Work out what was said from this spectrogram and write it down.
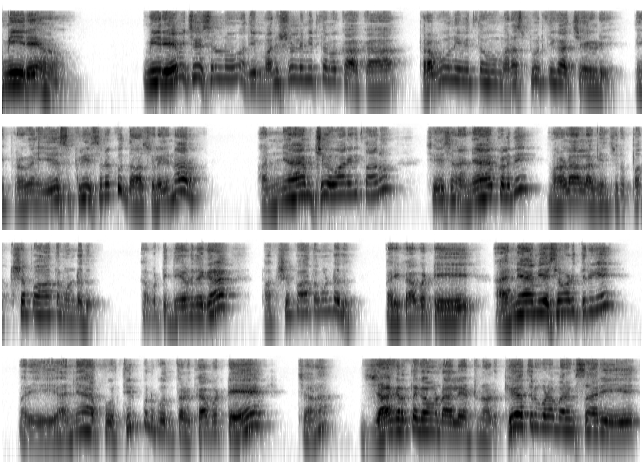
మీరే మీరేమి చేసినను? అది మనుషుల నిమిత్తము కాక ప్రభు నిమిత్తము మనస్ఫూర్తిగా చేయుడి. మీ ప్రభు యేసుక్రీస్తునకు దాసులైనారు. అన్యాయం చేయవానికి తాను చేసిన అన్యాయం కొలది మరలా లభించును. పక్షపాతం ఉండదు. కాబట్టి దేవుని దగ్గర పక్షపాతం ఉండదు. మరి కాబట్టి అన్యాయం చేసేవాడు తిరిగి మరి అన్యాయపు తీర్పును పొందుతాడు. కాబట్టి చాలా జాగ్రత్తగా ఉండాలి అంటున్నాడు. పేతురు కూడా మరొకసారి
